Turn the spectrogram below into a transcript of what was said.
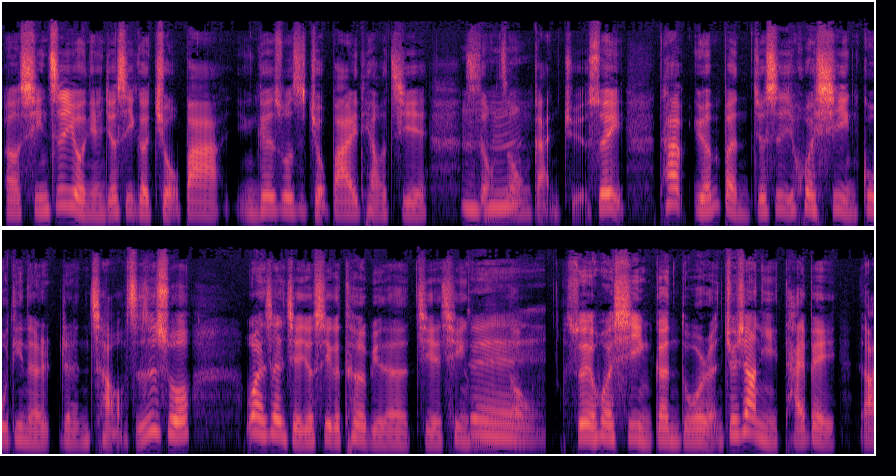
呃行之有年，就是一个酒吧，你可以说是酒吧一条街这种这种感觉。所以它原本就是会吸引固定的人潮，只是说。万圣节就是一个特别的节庆活动，所以会吸引更多人。就像你台北啊，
